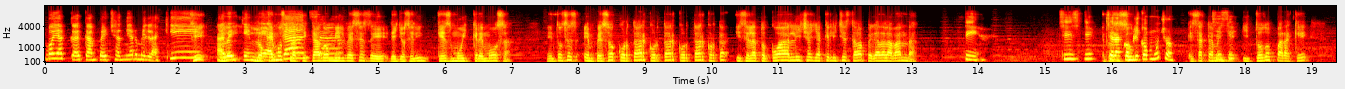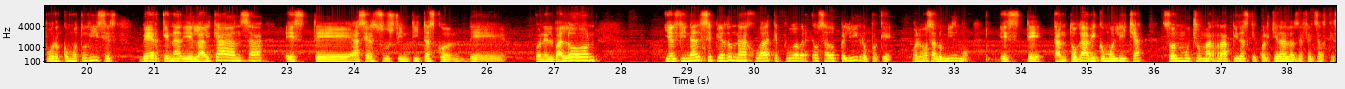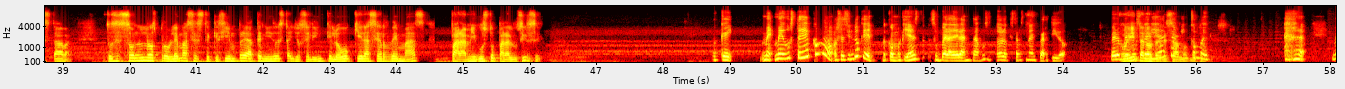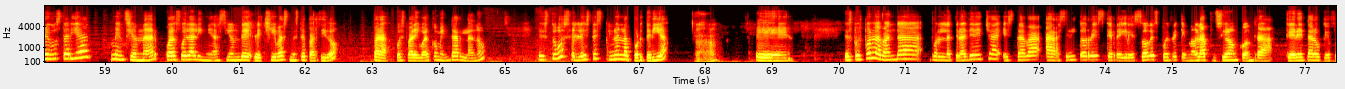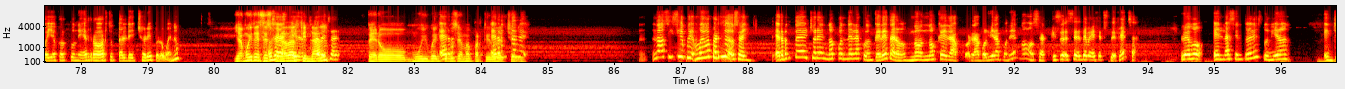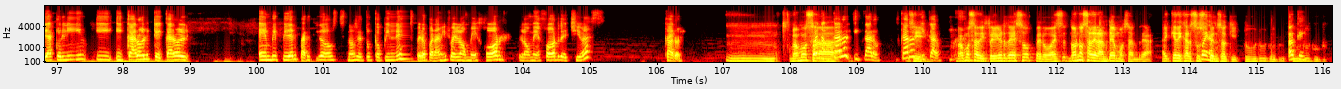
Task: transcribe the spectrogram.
voy a ca- campechaneármela aquí. Sí, a lo- ver quién lo me que hemos alcanza". platicado mil veces de, de Jocelyn, que es muy cremosa. Entonces empezó a cortar, cortar, cortar, cortar, y se la tocó a Licha ya que Licha estaba pegada a la banda. Sí. Sí, sí. Se la complicó mucho. Exactamente. sí. Y todo para que, por como tú dices, ver que nadie la alcanza, este, hacer sus fintitas con, de, con el balón. Y al final se pierde una jugada que pudo haber causado peligro, porque volvemos a lo mismo. Este, tanto Gaby como Licha son mucho más rápidas que cualquiera de las defensas que estaban. Entonces son los problemas este, que siempre ha tenido esta Jocelyn, que luego quiere hacer de más, para mi gusto, para lucirse. Ok. Me, me gustaría como, o sea, siento que como que ya súper adelantamos todo lo que está pasando en el partido. Pero me Ahorita gustaría también como. Me gustaría mencionar cuál fue la alineación de, de Chivas en este partido, para, pues para igual comentarla, ¿no? Estuvo Celeste Espino en la portería, Ajá. eh, después por la banda, por la lateral derecha estaba Araceli Torres que regresó después de que no la pusieron contra Querétaro, que fue yo creo que un error total de Chore, pero bueno. Ya muy O sea, desesperada al el final, Chore- pero muy buen, ¿cómo Error- se llama? Partido error de de- No, sí, sí, muy buen partido. O sea, error de Chore no ponerla con Querétaro, no, no que la, la volviera a poner, no, o sea, que ese, ese debe ser su defensa. Luego, en la central estuvieron eh, Jacqueline y, y Carol, que Carol MVP del partido, no sé tú qué opines, pero para mí fue lo mejor, lo mejor de Chivas. Carol. Mm, vamos Bueno, a Carol y Caro. Carol Sí. y Caro. vamos a diferir de eso, pero es- no nos adelantemos, Andrea. Hay que dejar suspenso aquí. Turururu, Ok. turururu.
